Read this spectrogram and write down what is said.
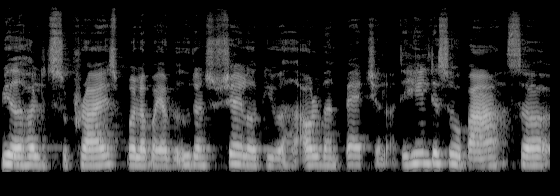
vi havde holdt et surprise bryllup, og jeg blev uddannet socialrådgiver og havde afleveret en bachelor. Det hele det så bare så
